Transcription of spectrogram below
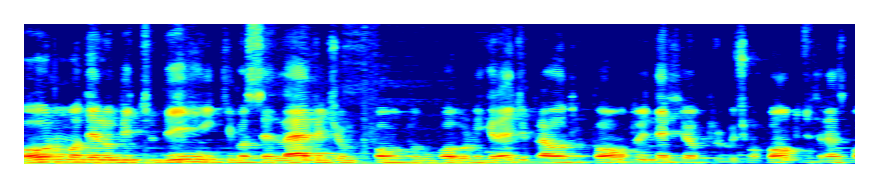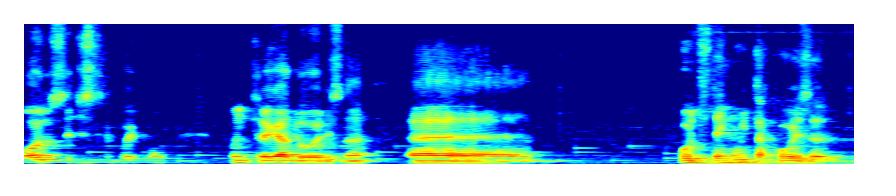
ou no modelo B2B, em que você leve de um ponto, um volume grande para outro ponto, e desse outro, último ponto de transbordo você distribui com, com entregadores, né? É... Putz, tem muita coisa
